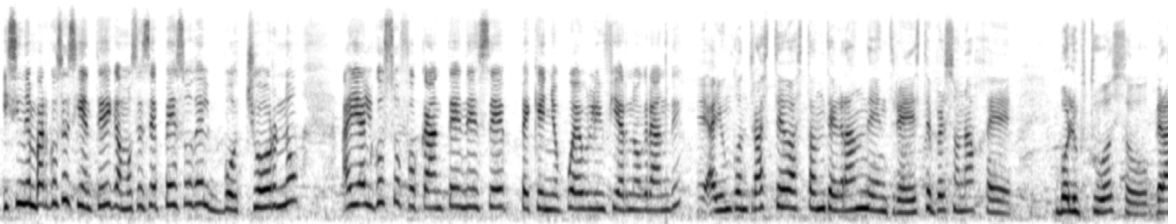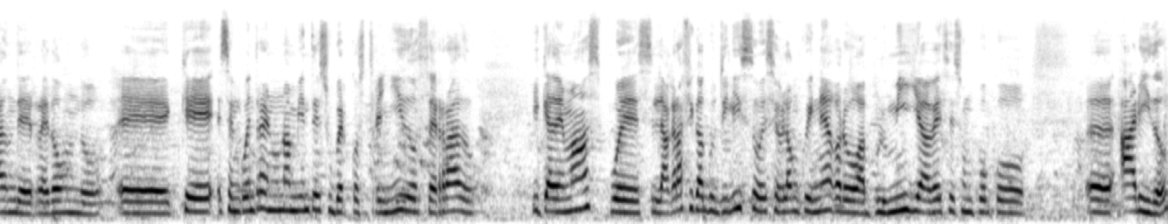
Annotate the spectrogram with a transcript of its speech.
y sin embargo se siente, digamos, ese peso del bochorno. ¿Hay algo sofocante en ese pequeño pueblo infierno grande? Eh, hay un contraste bastante grande entre este personaje voluptuoso, grande, redondo, eh, que se encuentra en un ambiente súper constreñido, cerrado y que además, pues la gráfica que utilizo, ese blanco y negro a plumilla, a veces un poco eh, árido,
